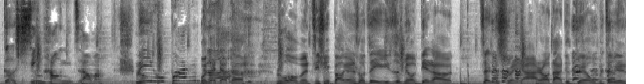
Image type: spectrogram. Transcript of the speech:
个信号，你知道吗？没有半个。我在想的，如果我们继续抱怨说这里一直没有电啊。镇水啊，然后大家就觉得我们这边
